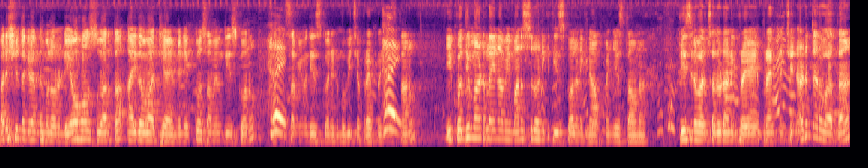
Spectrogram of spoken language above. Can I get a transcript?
పరిశుద్ధ గ్రంథములో నుండి యోహోన్ సువార్త ఐదవ అధ్యాయం. నేను ఎక్కువ సమయం తీసుకోను. సమయం తీసుకొని నేను ముగించే ప్రయత్నం చేస్తాను. ఈ కొద్ది మాటలైనా మీ మనస్సులోనికి తీసుకోవాలని జ్ఞాపకం చేస్తా ఉన్నాను తీసిన వారు చదవడానికి ప్రయ- ప్రయత్నించండి అటు తరువాత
